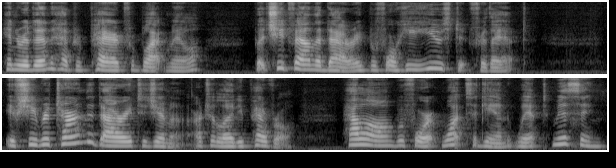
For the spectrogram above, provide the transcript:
Henriden had prepared for blackmail, but she'd found the diary before he used it for that. If she returned the diary to Gemma or to Lady Peveril, how long before it once again went missing?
